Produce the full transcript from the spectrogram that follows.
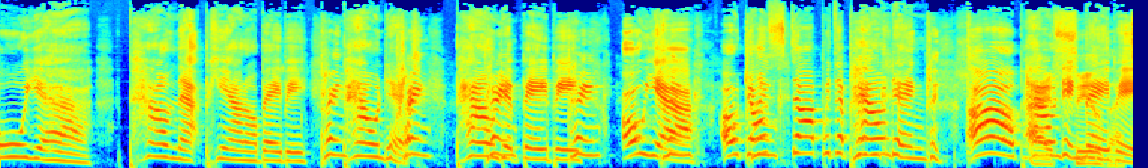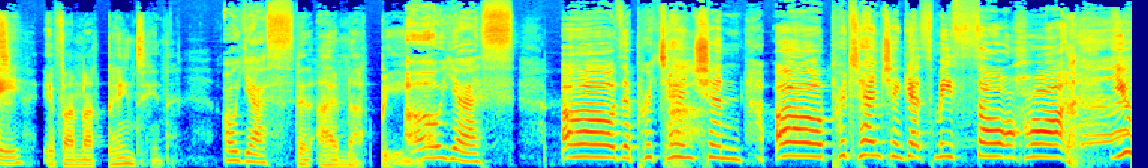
Oh, yeah. Pound that piano, baby. Plink, Pound it. plink, Pound plink, it, baby. plink, oh, yeah. oh, don't stop with the pounding. Oh, pounding, baby. If I'm not painting, Oh, yes. then I'm not being. Oh yes. Oh, the pretension. Oh, pretension gets me so hot. You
